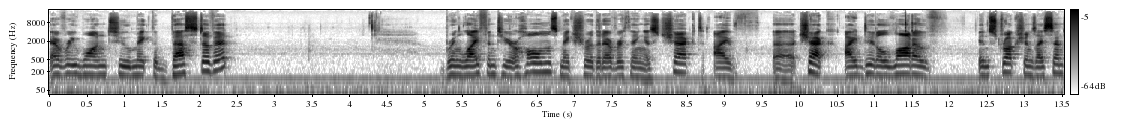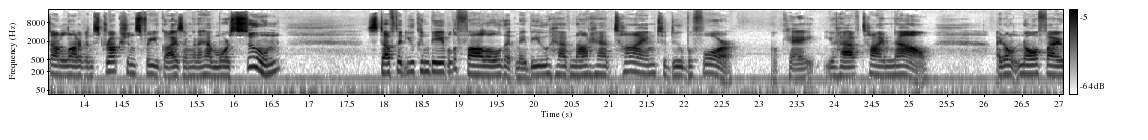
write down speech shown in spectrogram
everyone to make the best of it. Bring life into your homes, make sure that everything is checked. I've uh, check. I did a lot of instructions. I sent out a lot of instructions for you guys. I'm going to have more soon. Stuff that you can be able to follow that maybe you have not had time to do before. Okay? You have time now. I don't know if I,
